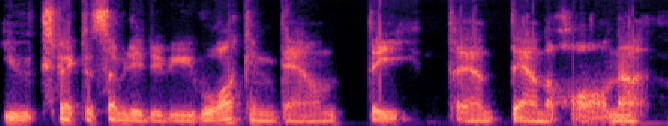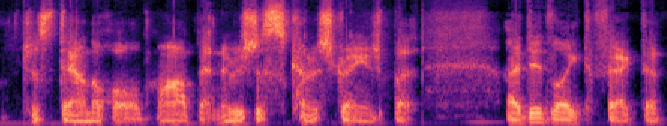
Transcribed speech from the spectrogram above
you expected somebody to be walking down the down, down the hall not just down the hall mopping it was just kind of strange but I did like the fact that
